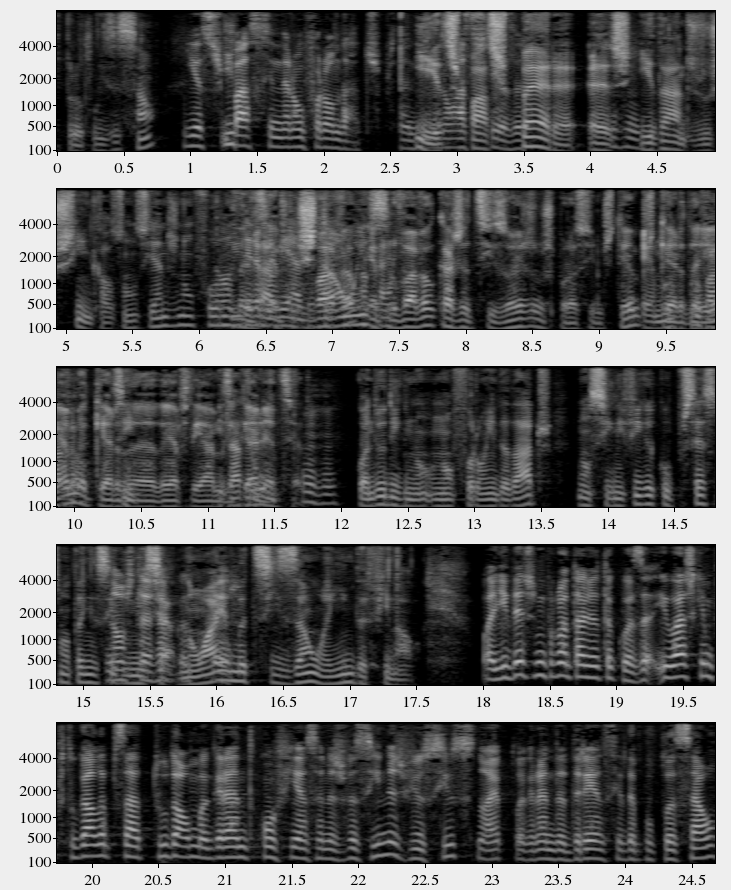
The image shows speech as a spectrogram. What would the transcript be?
para utilização. E esses passos e, ainda não foram dados. Portanto, e esses passos para as uhum. idades dos 5 aos 11 anos não foram ainda dados. É provável, é provável que haja decisões nos próximos tempos, é quer da EMA, quer Sim. da, da FDA americana, Exatamente. etc. Uhum. Quando eu digo não, não foram ainda dados, não significa que o processo não tenha sido não iniciado. Não há uma decisão ainda final. Olha, e deixa-me perguntar-lhe outra coisa. Eu acho que em Portugal, apesar de tudo, há uma grande confiança nas vacinas, viu-se isso, não é? Pela grande aderência da população.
